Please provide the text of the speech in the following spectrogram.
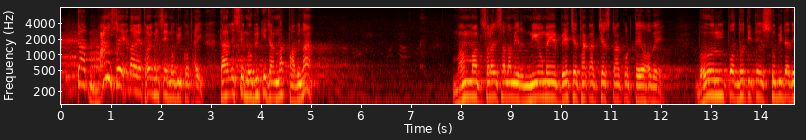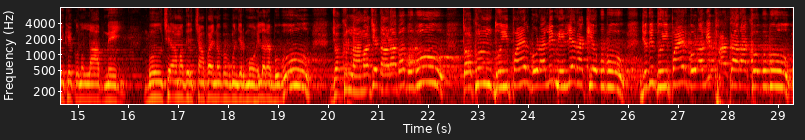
একটা মানুষে হেদায়ত হয়নি সে নবীর কথাই তাহলে সে নবী কি জান্নাত পাবে না? মোহাম্মদ সাল্লাহ সাল্লামের নিয়মে বেঁচে থাকার চেষ্টা করতে হবে। ভুল পদ্ধতিতে সুবিধা দেখে কোনো লাভ নেই। বলছে আমাদের চাঁপাই নবাবগঞ্জের মহিলারা, বুবু, যখন নামাজে দাঁড়াবা বুবু, তখন দুই পায়ের গোড়ালি মিলিয়ে রাখিও বুবু। যদি দুই পায়ের গোড়ালি ফাঁকা রাখো বুবু,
